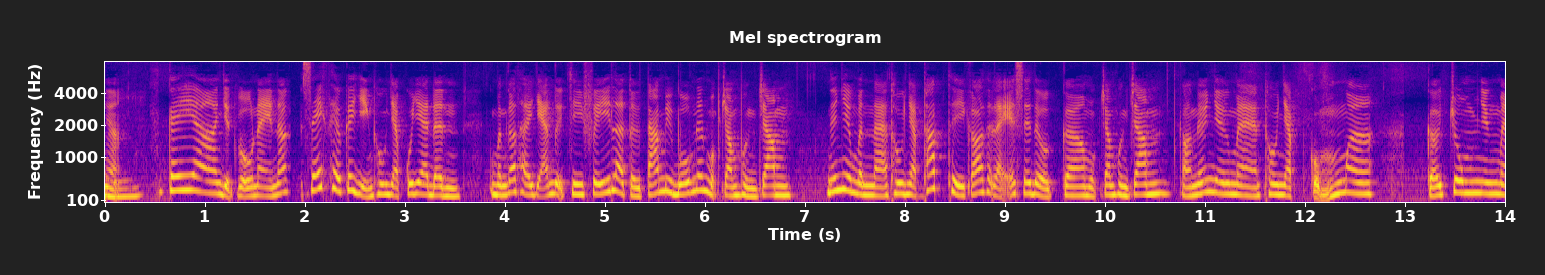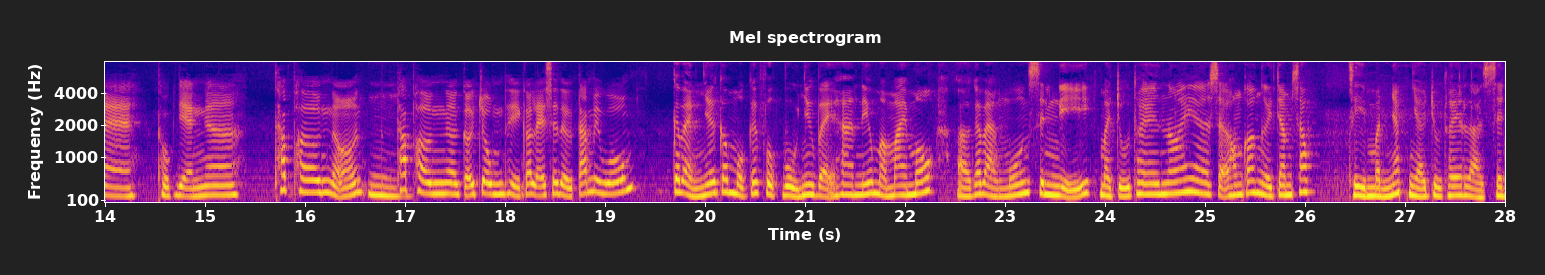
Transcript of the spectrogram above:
Dạ. Cái ờ, dịch vụ này nó xét theo cái diện thu nhập của gia đình, mình có thể giảm được chi phí là từ 84 đến 100%. Nếu như mình là thu nhập thấp thì có thể lẽ sẽ được ờ, 100%, còn nếu như mà thu nhập cũng ờ, cỡ trung nhưng mà thuộc dạng ờ, thấp hơn nữa, Ừ. thấp hơn ờ, cỡ trung thì có lẽ sẽ được 84. Các bạn nhớ có một cái phục vụ như vậy ha. Nếu mà mai mốt ờ, các bạn muốn xin nghỉ mà chủ thuê nói ờ, sợ không có người chăm sóc thì mình nhắc nhở chủ thuê là xin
